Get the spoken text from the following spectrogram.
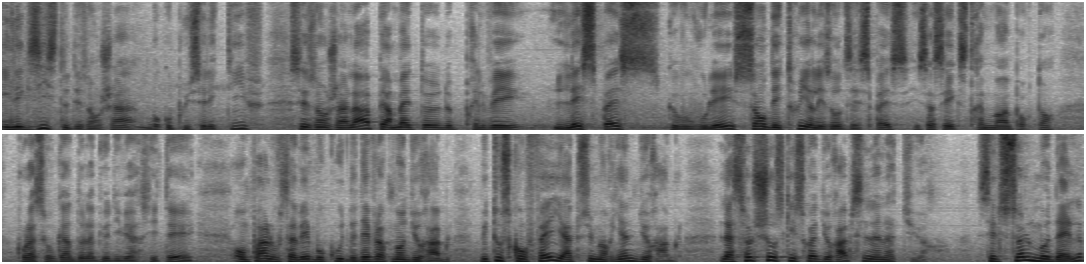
Il existe des engins beaucoup plus sélectifs. Ces engins-là permettent de prélever l'espèce que vous voulez sans détruire les autres espèces. Et ça, c'est extrêmement important pour la sauvegarde de la biodiversité. On parle, vous savez, beaucoup de développement durable, mais tout ce qu'on fait, il n'y a absolument rien de durable. La seule chose qui soit durable, c'est la nature. C'est le seul modèle,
